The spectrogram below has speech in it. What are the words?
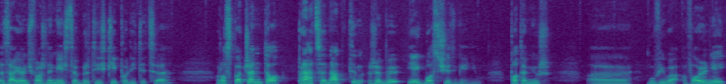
zająć ważne miejsce w brytyjskiej polityce, rozpoczęto pracę nad tym, żeby jej głos się zmienił. Potem już e, mówiła wolniej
